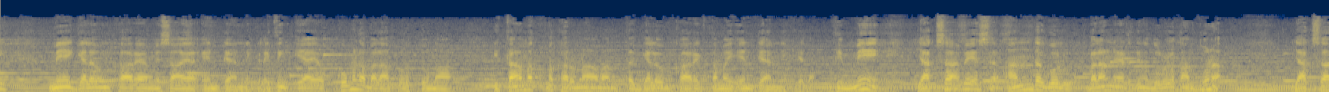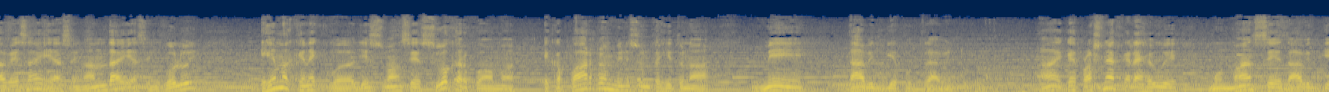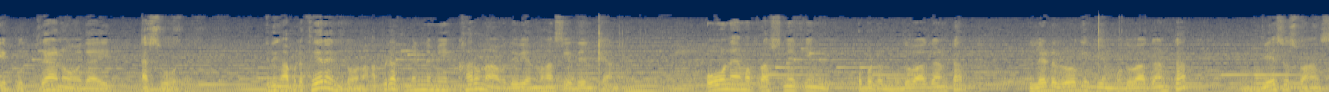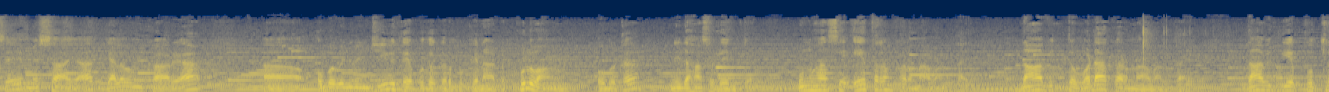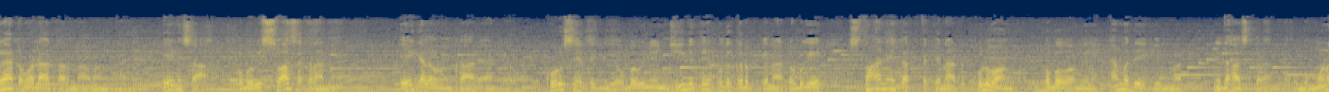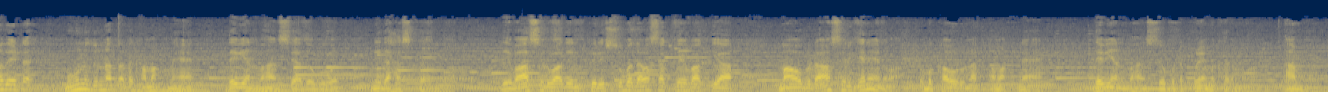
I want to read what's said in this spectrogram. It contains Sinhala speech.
මේ ගැලවුම්කාරයා මෙසායා එන්ට යන්නේ කියලා. ඉතින් ඒ අය ඔක්කොමලා බලාපොරොත්තු වුණා ඊ타මත්ම කරුණාවන්ත ගැලවුම්කාරයෙක් තමයි එන්ට යන්නේ කියලා. ඉතින් මේ යක්ෂාවේශ අන්ධ ගොළු බලන්න යට තියෙන දුර්වලකම් තුන. යක්ෂාවේශයි එයසෙන් අන්ධයි එයසෙන් ගොළුයි. එහෙම කෙනෙක්ව යේසුස් වහන්සේ සුව කරපුවම එකපාරටම මිනිසුන්ට හිතුණා මේ දාවිද්ගේ පුත්‍රයා වෙන්න පුළුවන්. ආ ඒකේ ප්‍රශ්නයක් අර ඇහුවේ මුන් වහන්සේ දාවිද්ගේ පුත්‍රයා නෝදයි ඇසුවෝද. ඉතින් අපිට තේරෙන්න ඕන අපිටත් මෙන්න මේ කරුණාව දෙවියන් වහන්සේ දෙන්න යනවා. ඕනෑම ප්‍රශ්නයකින් ඔබට මුදවා ගන්නටත්, ලෙඩ රෝගයකින් මුදවා ගන්නටත් යේසුස් වහන්සේ මෙසායා ගැලවුම්කාරයා ඔබ වෙනුවෙන් ජීවිතය පුද කරපු කෙනාට පුළුවන් ඔබට නිදහස දෙන්න. උන්වහන්සේ ඒ තරම් කරුණාවන්තයි. දාවිද්ට වඩා කරුණාවන්තයි. දාවිද්ගේ පුත්‍රයාට වඩා කරුණාවන්තයි. ඒ නිසා ඔබ විශ්වාස කරන්න ඒ ගැලවුම්කාරයාට කුරුසයට ගිය ඔබ වෙනුවෙන් ජීවිතය පුද කරපු කෙනාට ඔබගේ ස්ථානය ගත්ත කෙනාට පුළුවන් ඔබව මේ හැම දෙයකින්ම නිදහස් කරන්න. ඔබ මොන දෙයට මුහුණ දුන්නත් අද කමක් නැහැ. දෙවියන් වහන්සේ අද ඔබව නිදහස් කරනවා. දේවාශිර්වාදයෙන් පිරි සුබ දවසක් වේවා කියා මා ඔබට ආශිර්වාද ගෙනෙනවා. ඔබ කවුරුණක් කමක් නැහැ. දෙවියන් වහන්සේ ඔබට ප්‍රේම කරනවා. ආමේන්.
